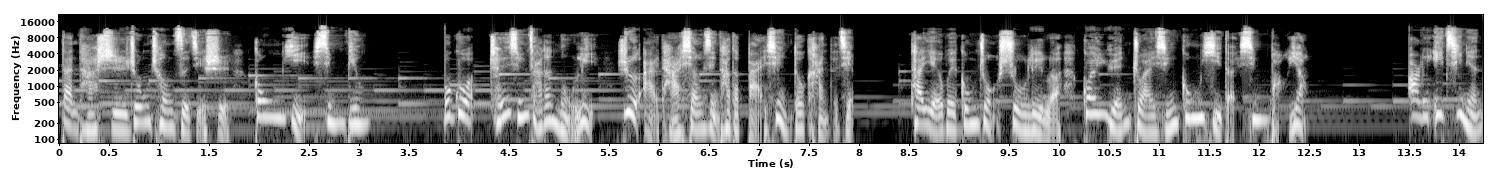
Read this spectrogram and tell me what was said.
但他始终称自己是公益新兵。不过，陈行甲的努力、热爱他、相信他的百姓都看得见，他也为公众树立了官员转型公益的新榜样。二零一七年，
